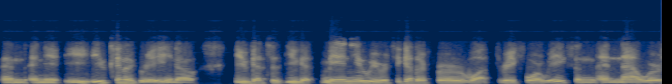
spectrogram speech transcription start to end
And and you, you can agree, you know, you get to you get me and you, we were together for what, three, four weeks and, and now we're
